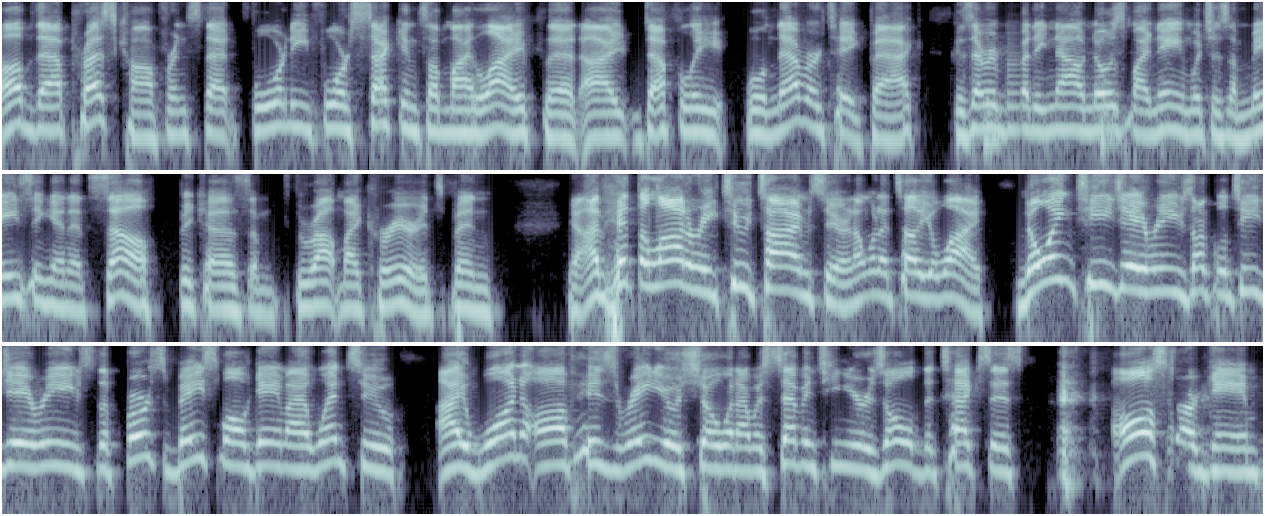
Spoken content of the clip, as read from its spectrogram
of that press conference. That 44 seconds of my life that I definitely will never take back because everybody now knows my name, which is amazing in itself because um, throughout my career, it's been, yeah, I've hit the lottery two times here. And I want to tell you why. Knowing TJ Reeves, Uncle TJ Reeves, the first baseball game I went to, I won off his radio show when I was 17 years old, the Texas All Star game.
